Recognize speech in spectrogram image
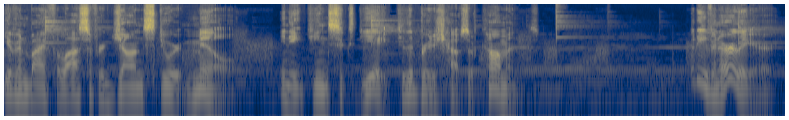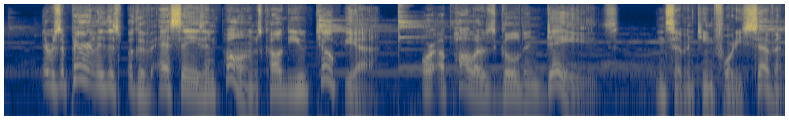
given by philosopher John Stuart Mill in 1868 to the British House of Commons. But even earlier, there was apparently this book of essays and poems called Utopia, or Apollo's Golden Days, in 1747.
